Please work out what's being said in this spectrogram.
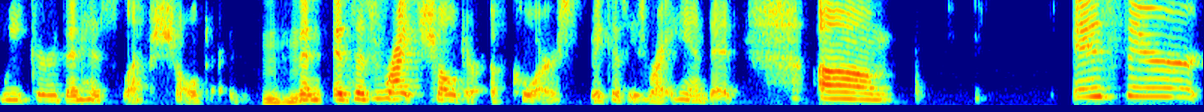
weaker than his left shoulder. Mhm. Then it's his right shoulder, of course, because he's right-handed. Um, is there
